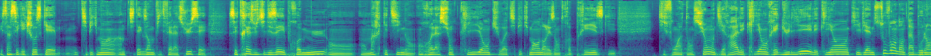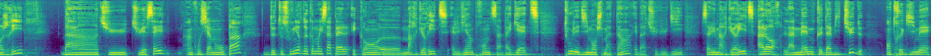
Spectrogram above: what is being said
Et ça, c'est quelque chose qui est typiquement un, petit exemple vite fait là-dessus. C'est très utilisé et promu en, marketing, en, relation client, tu vois, typiquement dans les entreprises qui qui font attention, on dira, les clients réguliers, les clients qui viennent souvent dans ta boulangerie, ben tu, tu essayes, inconsciemment ou pas, de te souvenir de comment il s'appelle. Et quand euh, Marguerite, elle vient prendre sa baguette tous les dimanches matins, et eh ben tu lui dis « Salut Marguerite, alors la même que d'habitude ?» Entre guillemets,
